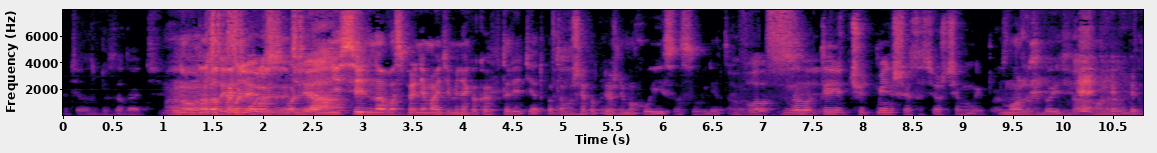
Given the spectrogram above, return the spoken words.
хотелось бы задать. Ну, мы надо более- более тебя. Не сильно воспринимайте меня как авторитет, потому что я по-прежнему хуи сосу где-то. Вот. Ну, ты чуть меньше сосешь, чем мы просто. Может быть, Да. может быть.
